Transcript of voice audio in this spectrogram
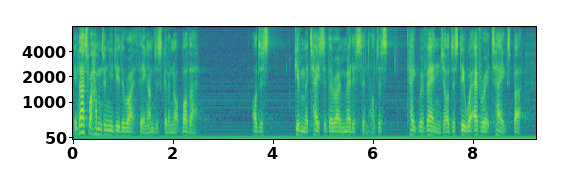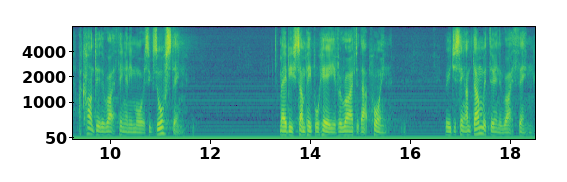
if that's what happens when you do the right thing, I'm just going to not bother. I'll just give them a taste of their own medicine. I'll just take revenge. I'll just do whatever it takes. But I can't do the right thing anymore. It's exhausting. Maybe some people here, you've arrived at that point where you just think, I'm done with doing the right thing.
